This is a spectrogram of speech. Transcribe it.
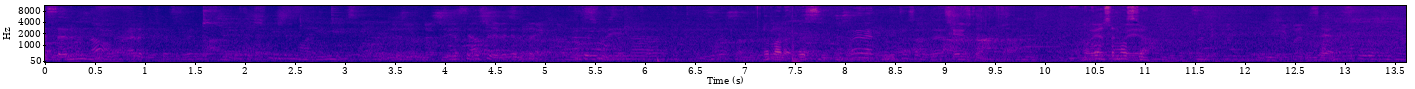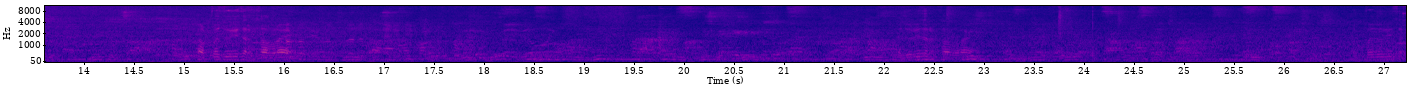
اسهل منها يلا لا بس كيف Après, tu es très vrai. هذول يدرك هذا رايح هذول يدرك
